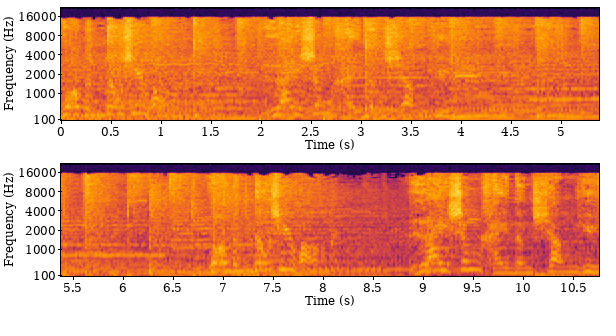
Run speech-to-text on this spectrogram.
我们都希望。来生还能相遇，我们都希望来生还能相遇。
